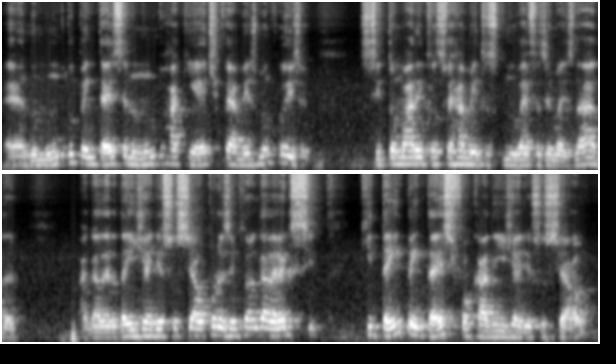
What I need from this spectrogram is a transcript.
É, no mundo do pentester, no mundo do hacking ético, é a mesma coisa. Se tomarem tuas ferramentas, não vai fazer mais nada. A galera da engenharia social, por exemplo, é uma galera que se que tem pentest focado em engenharia social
